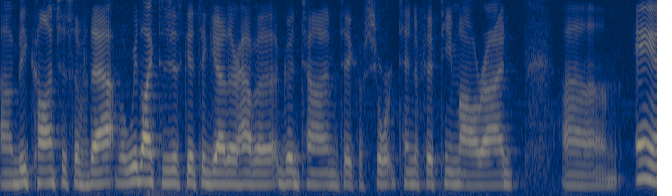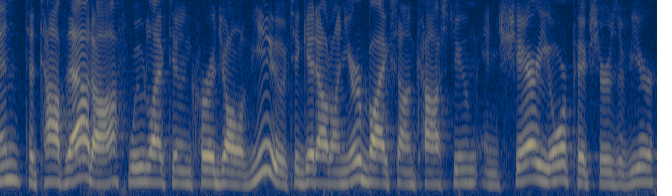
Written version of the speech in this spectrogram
uh, be conscious of that. But we'd like to just get together, have a good time, take a short 10 to 15 mile ride. Um, and to top that off, we would like to encourage all of you to get out on your bikes on costume and share your pictures of your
